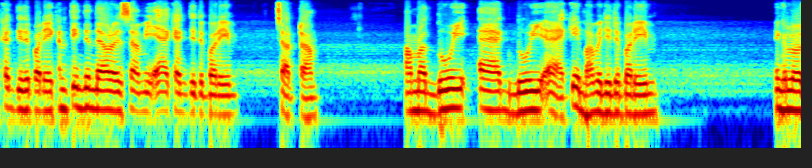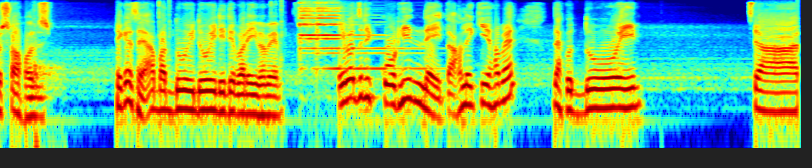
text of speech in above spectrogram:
এক এক দিতে পারি। এখানে তিন তিন দেওয়া রয়েছে, আমি এক এক দিতে পারি চারটা। আমরা দুই, এক দুই, এক এভাবে দিতে পারি। এগুলো সহজ। ঠিক আছে? আবার দুই দুই দিতে পারি এইভাবে। এবার যদি কঠিন দেয় তাহলে কি হবে? দেখো, দুই, চার,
